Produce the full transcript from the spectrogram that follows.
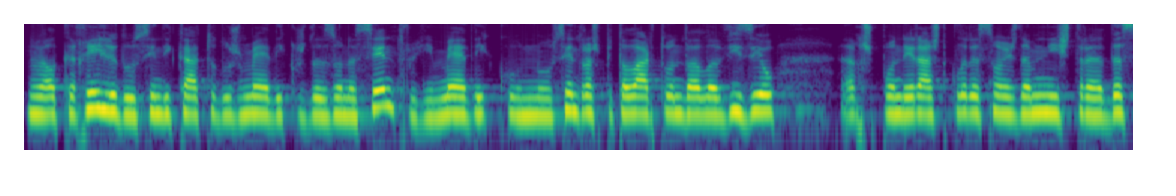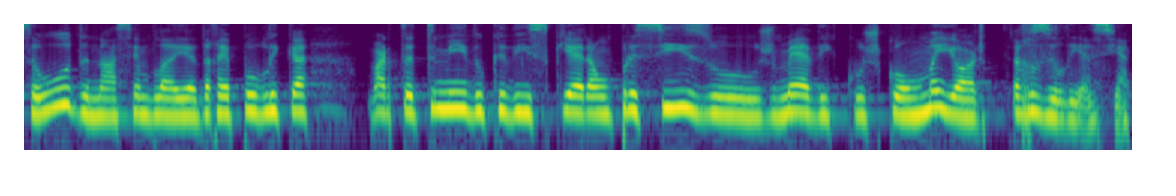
Noel Carrilho, do Sindicato dos Médicos da Zona Centro e médico no Centro Hospitalar Tondela Viseu, a responder às declarações da Ministra da Saúde na Assembleia da República, Marta Temido, que disse que eram precisos médicos com maior resiliência.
